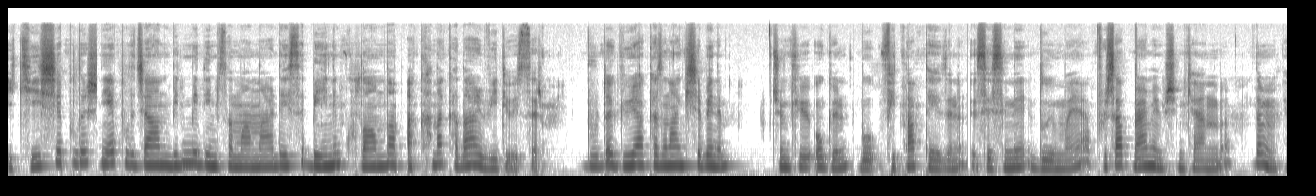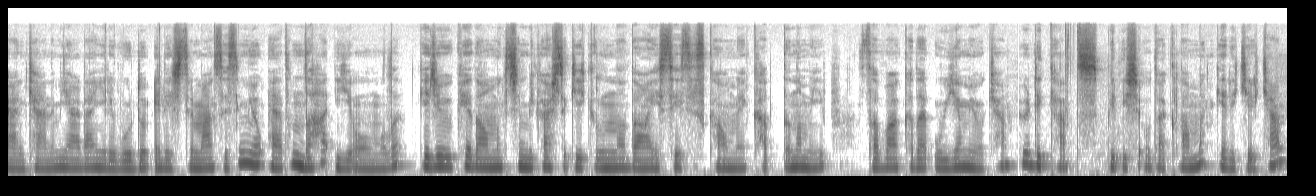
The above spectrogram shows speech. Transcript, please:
iki iş yapılır. Ne yapılacağını bilmediğim zamanlarda ise beynim kulağımdan akana kadar video izlerim. Burada güya kazanan kişi benim. Çünkü o gün bu Fitnat teyzenin sesini duymaya fırsat vermemişim kendime. Değil mi? Yani kendimi yerden yere vurduğum eleştirmen sesim yok. Hayatım daha iyi olmalı. Gece uykuya dalmak için birkaç dakikalığına dahi sessiz kalmaya katlanamayıp sabaha kadar uyuyamıyorken, hür dikkat bir işe odaklanmak gerekirken,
